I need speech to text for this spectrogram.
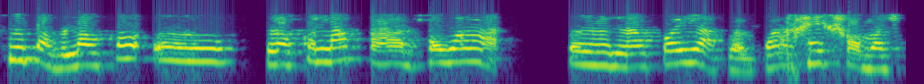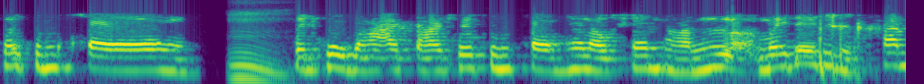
คือแบบเราก็ เออ เราก็รับตามเพราะว่า เออเราก็อยากแบบว่าให้เขามาช่วยคุ้มครอง อืม เป็นครูบาอาจารย์ช่วยคุ้มครองให้เราแค่นั้น เราไม่ได้ถึงขั้น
